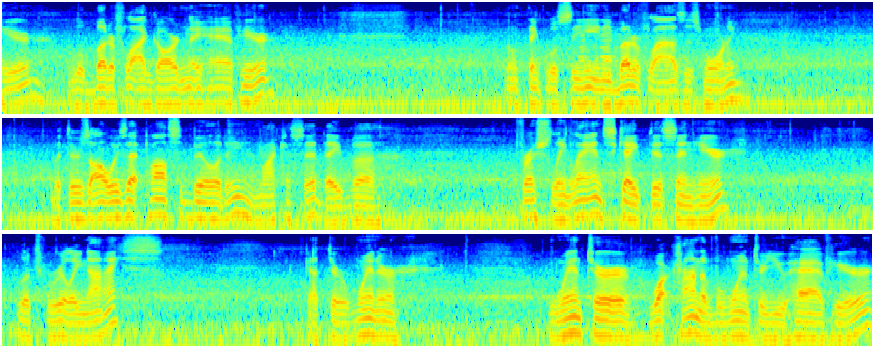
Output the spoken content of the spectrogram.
here. A little butterfly garden they have here. Don't think we'll see any butterflies this morning. But there's always that possibility. And like I said, they've uh, freshly landscaped this in here. Looks really nice. Got their winter, winter, what kind of a winter you have here.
